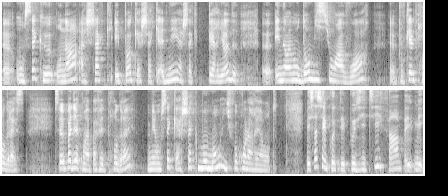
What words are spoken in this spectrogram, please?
euh, on sait qu'on a à chaque époque, à chaque année, à chaque période, euh, énormément d'ambition à avoir pour qu'elle progresse. Ça ne veut pas dire qu'on n'a pas fait de progrès, mais on sait qu'à chaque moment, il faut qu'on la réinvente. Mais ça, c'est le côté positif. Hein. Mais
